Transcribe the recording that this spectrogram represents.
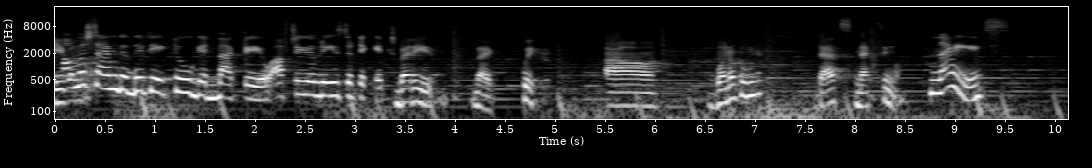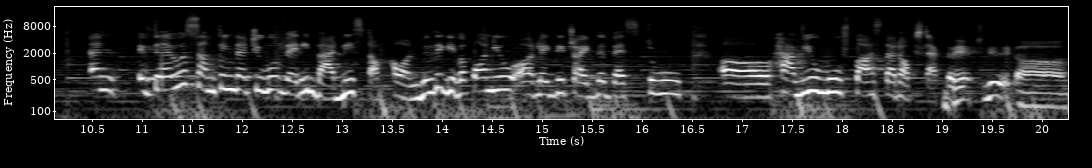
How much time did they take to get back to you after you have raised a ticket? very like quick. Uh, one or two minutes. That's maximum. Nice. And if there was something that you were very badly stuck on, will they give up on you or like they tried their best to uh, have you move past that obstacle? They actually uh,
